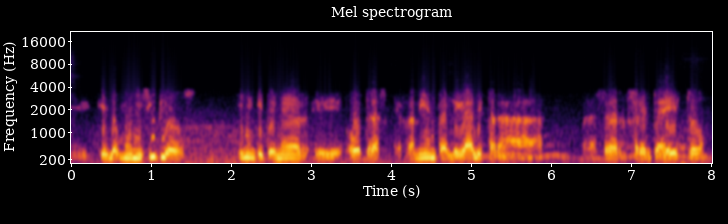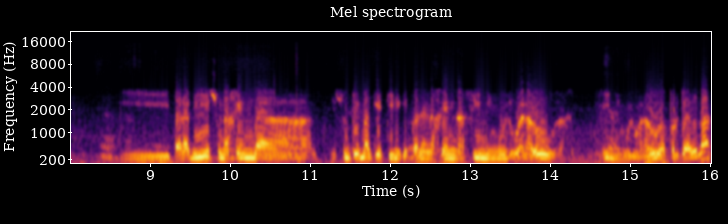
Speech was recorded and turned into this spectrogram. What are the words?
eh, que los municipios tienen que tener otras herramientas legales para, para hacer frente a esto. Y para mí es una agenda, es un tema que tiene que estar en la agenda sin ningún lugar a dudas, sin ningún lugar a dudas, porque además,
